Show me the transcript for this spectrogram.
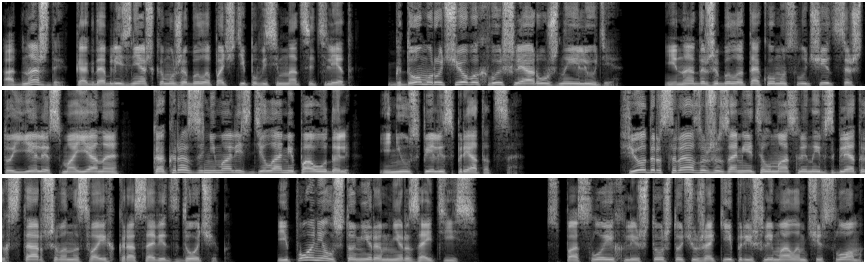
Однажды, когда близняшкам уже было почти по 18 лет, к дому Ручьевых вышли оружные люди. И надо же было такому случиться, что Еле с Маяна как раз занимались делами поодаль и не успели спрятаться. Федор сразу же заметил масляный взгляд их старшего на своих красавиц-дочек и понял, что миром не разойтись. Спасло их лишь то, что чужаки пришли малым числом,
